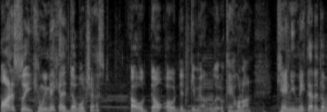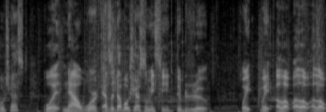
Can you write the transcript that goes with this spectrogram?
Honestly, can we make it a double chest? Oh, don't. Oh, it did give me a loot. Okay, hold on. Can you make that a double chest? Will it now work as a double chest? Let me see. Do, do, do. Wait, wait. Hello, hello, hello.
